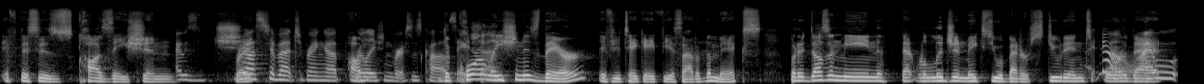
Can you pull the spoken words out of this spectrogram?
if this is causation. I was just about to bring up correlation versus causation. the correlation is there if you take atheists out of the mix, but it doesn't mean that religion makes you a better student No, or that. I, w-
